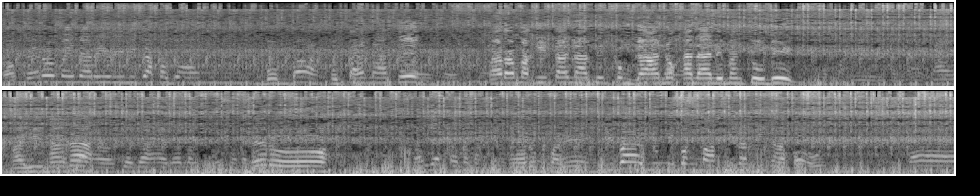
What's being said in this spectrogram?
O, pero may naririnig ako doong bomba. Puntahan natin para makita natin kung gaano kalalim ang tubig. Mahina na. Pero meron pa rin. Di ba yung ibang makina binabaon? Ah,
